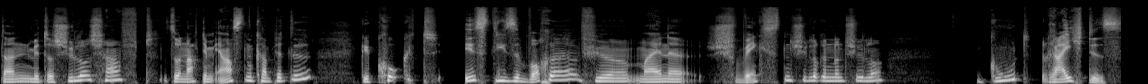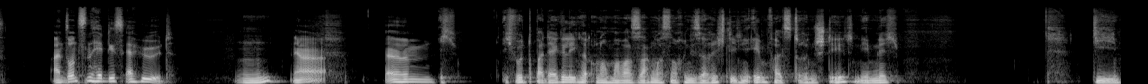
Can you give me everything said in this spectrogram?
dann mit der Schülerschaft so nach dem ersten Kapitel geguckt, ist diese Woche für meine schwächsten Schülerinnen und Schüler gut, reicht es. Ansonsten hätte ich es erhöht. Mhm. Ja. Ähm, ich ich würde bei der Gelegenheit auch noch mal was sagen, was noch in dieser Richtlinie ebenfalls drin steht, nämlich die,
